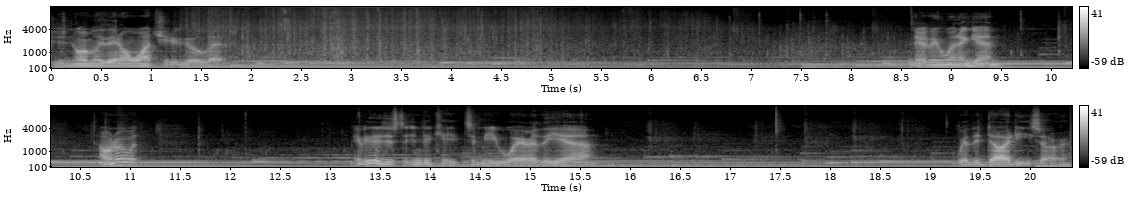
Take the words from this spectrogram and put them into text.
Because normally they don't want you to go left. There they went again. I wonder what... Maybe they just indicate to me where the, uh... Where the dotties are.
